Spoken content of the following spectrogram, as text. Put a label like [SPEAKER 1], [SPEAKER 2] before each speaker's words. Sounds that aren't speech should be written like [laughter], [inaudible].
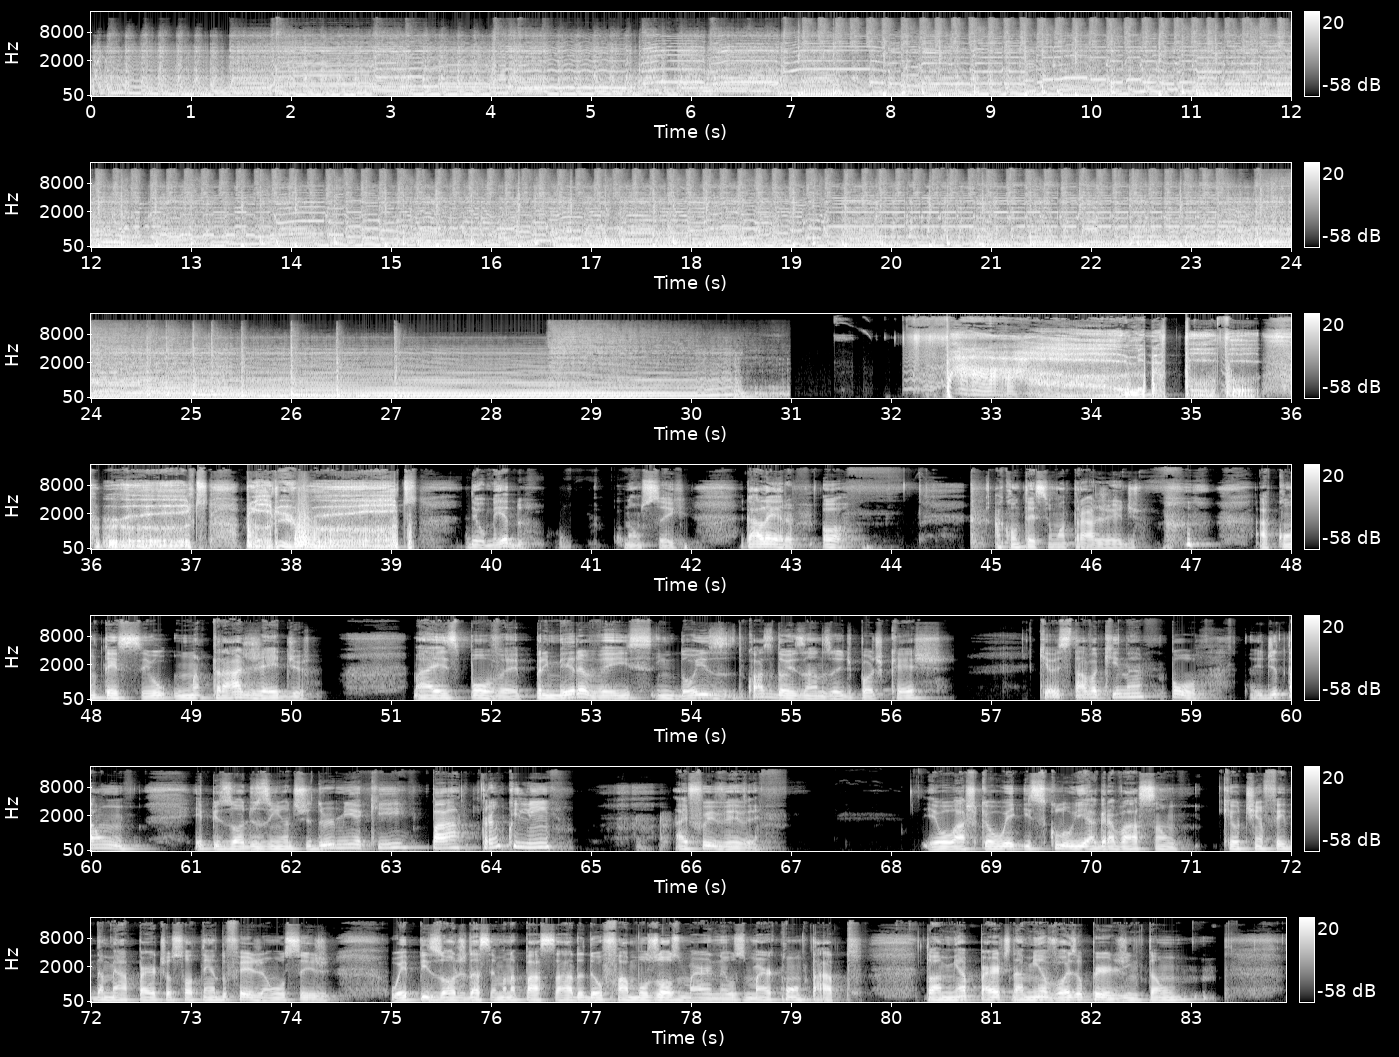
[SPEAKER 1] Deu medo? Não sei. Galera, ó. Aconteceu uma tragédia. [laughs] aconteceu uma tragédia. Mas, pô, velho, primeira vez em dois, quase dois anos aí de podcast que eu estava aqui, né? Pô, editar um episódiozinho antes de dormir aqui, pá, tranquilinho. Aí fui ver, velho eu acho que eu excluí a gravação que eu tinha feito da minha parte, eu só tenho a do feijão, ou seja, o episódio da semana passada deu o famoso Osmar, né? Osmar Contato. Então a minha parte da minha voz eu perdi, então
